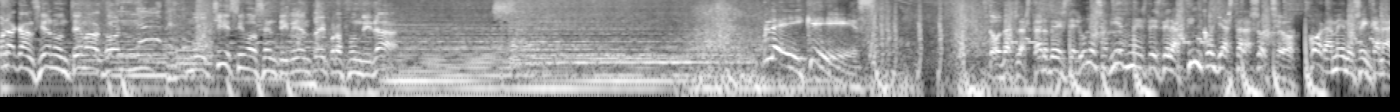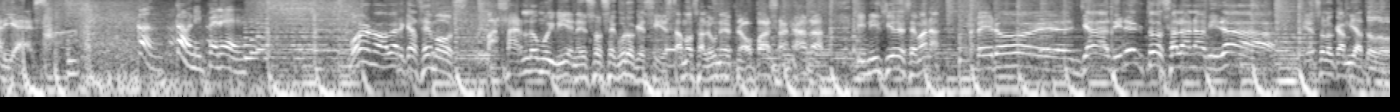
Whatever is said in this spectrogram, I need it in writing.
Una canción, un tema con muchísimo sentimiento y profundidad. Play Kiss. Todas las tardes, de lunes a viernes, desde las 5 y hasta las 8. Hora menos en Canarias. Con Tony Pérez. Bueno, a ver qué hacemos. Pasarlo muy bien, eso seguro que sí. Estamos a lunes, no pasa nada. Inicio de semana. Pero eh, ya directos a la Navidad. Y eso lo cambia todo.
